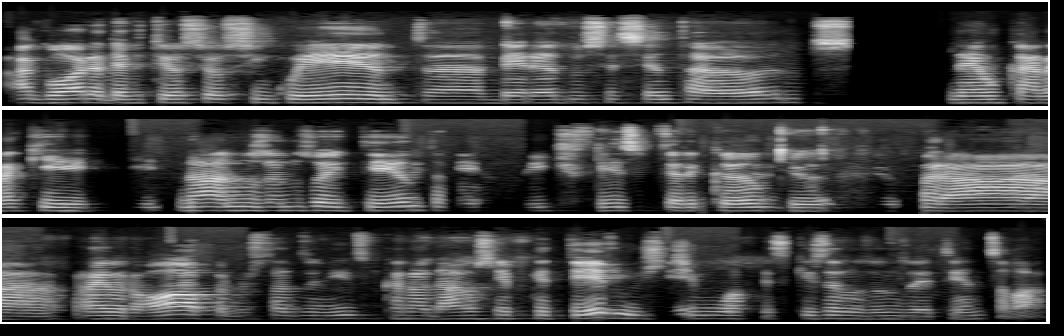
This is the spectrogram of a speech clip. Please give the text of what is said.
agora deve ter os seus 50, beirando os 60 anos, né? Um cara que na, nos anos 80 gente fez intercâmbio para a Europa, nos Estados Unidos, para o Canadá, não sei, porque teve um estímulo à pesquisa nos anos 80, sei lá.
